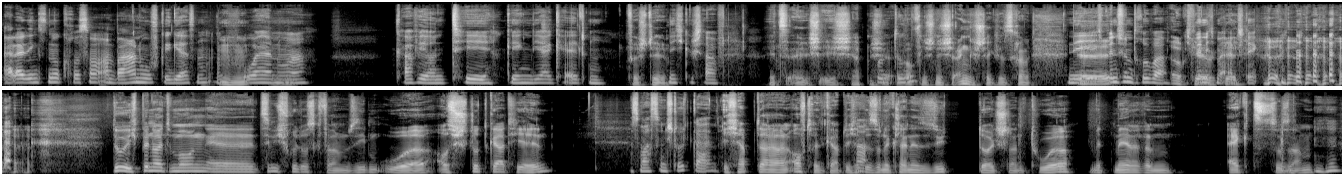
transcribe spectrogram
allerdings nur Croissant am Bahnhof gegessen und Mhm, vorher nur Kaffee und Tee gegen die Erkältung. Verstehe. Nicht geschafft. Jetzt, äh, ich, ich habe mich hoffentlich nicht angesteckt jetzt gerade. Nee, Äh, ich bin schon drüber. ich okay, will nicht mehr okay. anstecken. Du, ich bin heute Morgen äh, ziemlich früh losgefahren, um 7 Uhr, aus Stuttgart hierhin. Was machst du in Stuttgart? Ich habe da einen Auftritt gehabt. Ich Ah. hatte so eine kleine Süddeutschland-Tour mit mehreren Acts zusammen. Mhm.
